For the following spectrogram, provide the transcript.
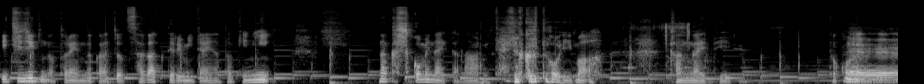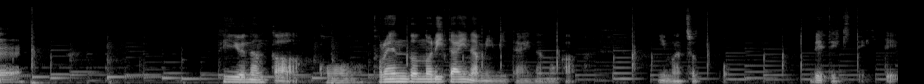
一時期のトレンドからちょっと下がってるみたいな時に、なんか仕込めないかな、みたいなことを今、考えているところっていうなんか、こう、トレンド乗りたい波みたいなのが、今ちょっと出てきていて、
